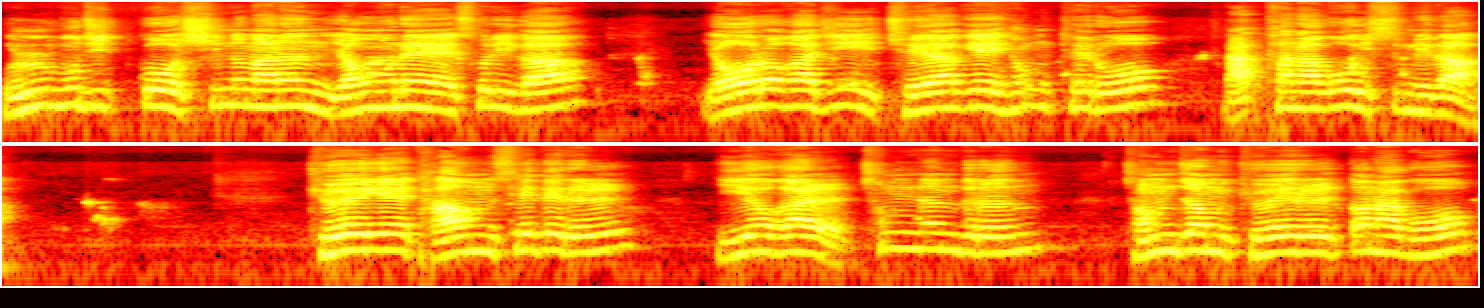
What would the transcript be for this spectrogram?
울부짖고 신음하는 영혼의 소리가 여러 가지 죄악의 형태로 나타나고 있습니다. 교회의 다음 세대를 이어갈 청년들은 점점 교회를 떠나고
